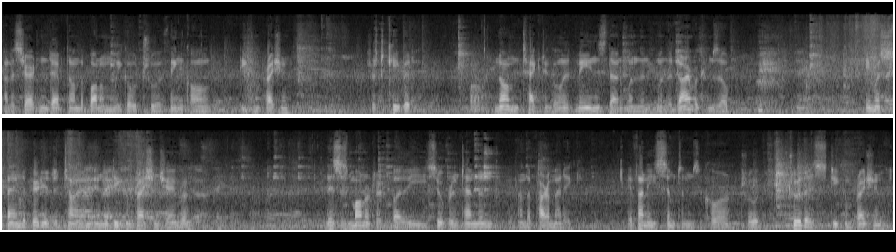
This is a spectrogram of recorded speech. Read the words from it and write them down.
at a certain depth on the bottom, we go through a thing called decompression. Just to keep it non-technical, it means that when the when the diver comes up, he must spend a period of time in the decompression chamber. This is monitored by the superintendent and the paramedic. If any symptoms occur through, through this decompression,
